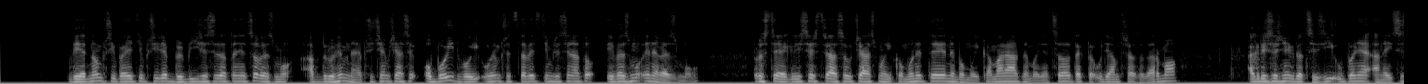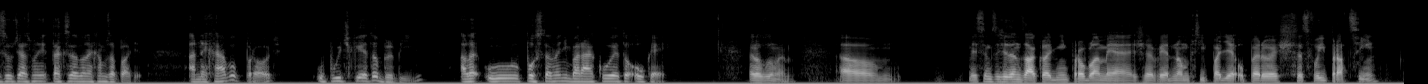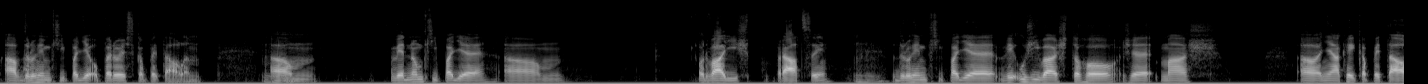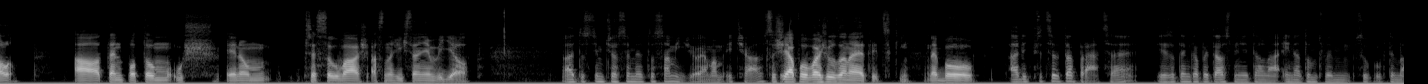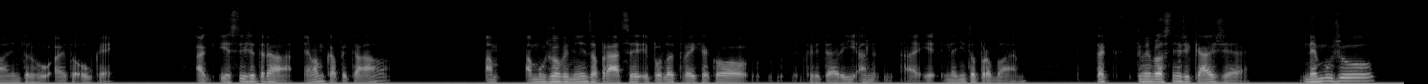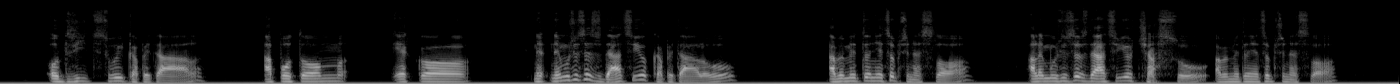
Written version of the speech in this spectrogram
v jednom případě ti přijde blbý, že si za to něco vezmu a v druhém ne, přičemž já si obojí dvojí umím představit s tím, že si na to i vezmu, i nevezmu. Prostě když jsi třeba součást mojí komunity, nebo můj kamarád, nebo něco, tak to udělám třeba zadarmo a když jsi někdo cizí úplně a nejsi součást mojí, tak se za to nechám zaplatit. A nechápu proč, u půjčky je to blbý, ale u postavení baráku je to OK. Rozumím. Um, myslím si, že ten základní problém je, že v jednom případě operuješ se svojí prací a v druhém případě operuješ s kapitálem. Um, v jednom případě um, odvádíš práci, mm-hmm. v druhém případě využíváš toho, že máš nějaký kapitál a ten potom už jenom přesouváš a snažíš se na něm vydělat. Ale to s tím časem je to samý, že jo? Já mám i čas. Což já považuji za neetický. Nebo... A teď přece ta práce je za ten kapitál směnitelná i na tom tvém suboptimálním trhu a je to OK. A jestliže teda já mám kapitál a, a můžu ho vyměnit za práci i podle tvých jako kritérií a, a je, není to problém, tak ty mi vlastně říkáš, že nemůžu odřít svůj kapitál a potom jako ne, nemůžu se vzdát svého kapitálu, aby mi to něco přineslo, ale můžu se vzdát svého času, aby mi to něco přineslo,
